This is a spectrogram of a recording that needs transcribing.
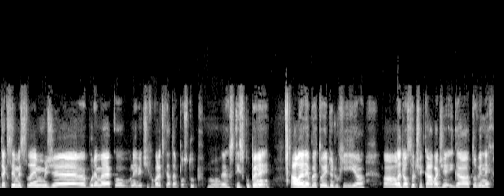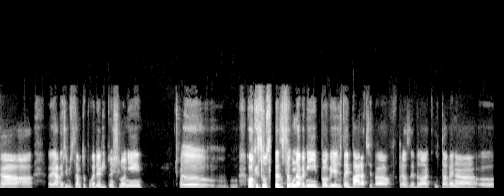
tak si myslím, že budeme jako největší favoritka na ten postup no, z té skupiny. ale nebude to jednoduchý. A, ale dalo se očekávat, že Iga to vynechá a já věřím, že se tam to povede líp než loni. Uh, holky jsou zase unavený, bylo vidět, že tady Bára třeba v Praze byla utavená, uh,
